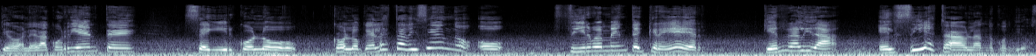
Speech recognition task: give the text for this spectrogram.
llevarle la corriente, seguir con lo, con lo que él está diciendo o firmemente creer que en realidad Él sí está hablando con Dios.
